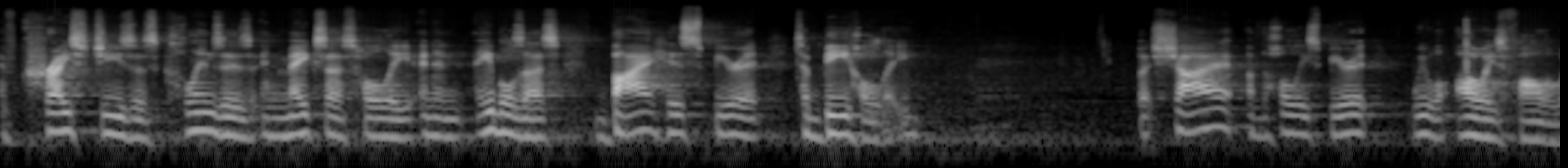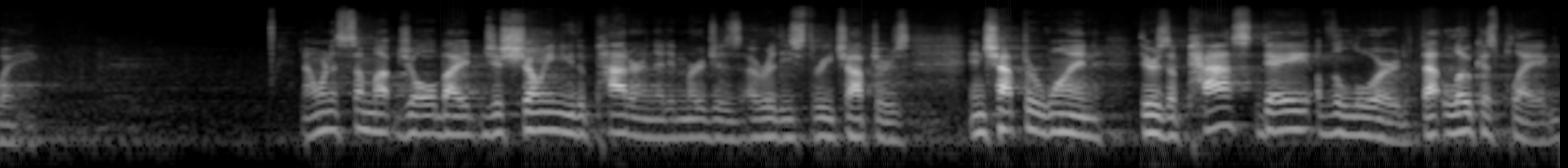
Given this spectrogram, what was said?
if Christ Jesus cleanses and makes us holy and enables us by his Spirit to be holy. But shy of the Holy Spirit, we will always fall away. Now, I want to sum up Joel by just showing you the pattern that emerges over these three chapters. In chapter one, there's a past day of the Lord, that locust plague,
